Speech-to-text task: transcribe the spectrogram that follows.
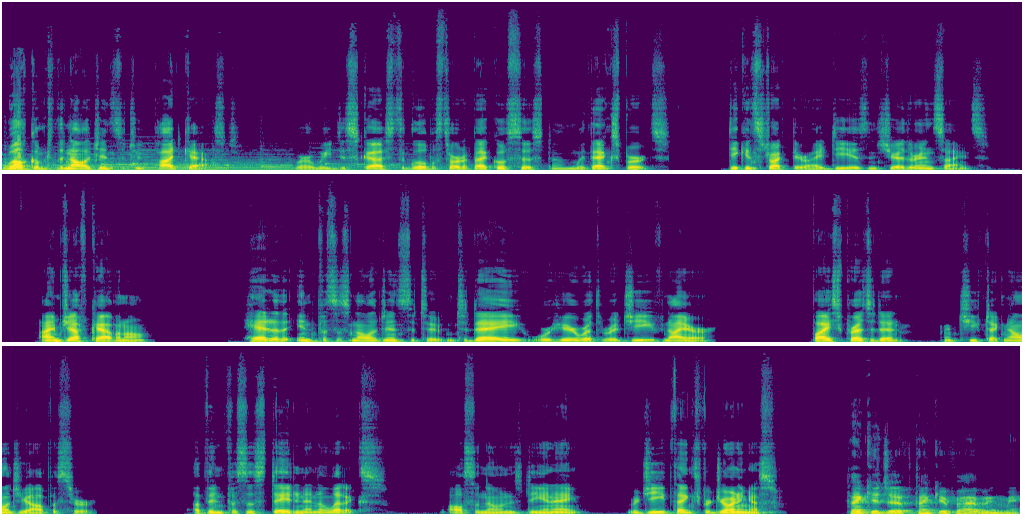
Welcome to the Knowledge Institute podcast, where we discuss the global startup ecosystem with experts, deconstruct their ideas, and share their insights. I'm Jeff Kavanaugh, head of the Infosys Knowledge Institute, and today we're here with Rajiv Nair, Vice President and Chief Technology Officer of Infosys Data and Analytics, also known as DNA. Rajiv, thanks for joining us. Thank you, Jeff. Thank you for having me.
